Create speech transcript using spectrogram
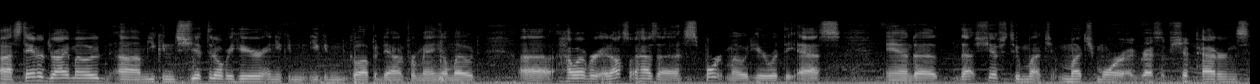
Uh, standard drive mode. Um, you can shift it over here, and you can you can go up and down for manual mode. Uh, however, it also has a sport mode here with the S, and uh, that shifts to much much more aggressive shift patterns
